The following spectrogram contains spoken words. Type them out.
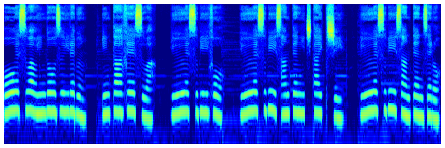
OS は Windows 11、インターフェースは USB 4、USB 3.1 Type-C、USB 3.0、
